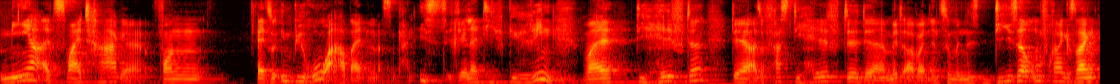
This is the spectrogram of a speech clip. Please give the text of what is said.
mehr als zwei Tage von also im Büro arbeiten lassen kann, ist relativ gering, weil die Hälfte der, also fast die Hälfte der Mitarbeitenden zumindest dieser Umfrage sagen,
